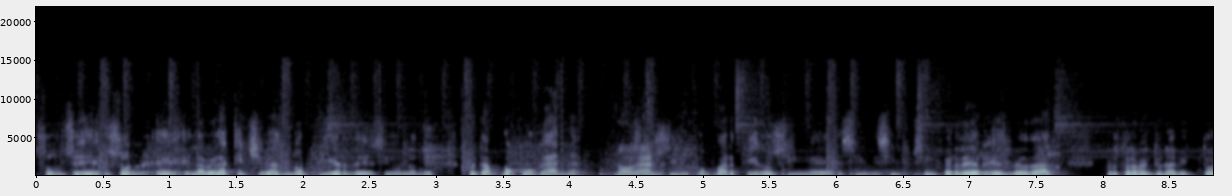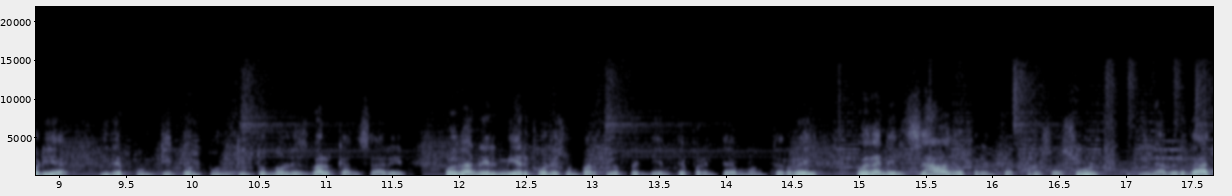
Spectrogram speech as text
Son, eh, son eh, la verdad que Chivas no pierde, señor Landés, pero tampoco gana. No Son gana. cinco partidos sin, sin, sin- sin perder, es verdad, pero solamente una victoria y de puntito en puntito no les va a alcanzar. ¿eh? Juegan el miércoles un partido pendiente frente a Monterrey, juegan el sábado frente a Cruz Azul y la verdad,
